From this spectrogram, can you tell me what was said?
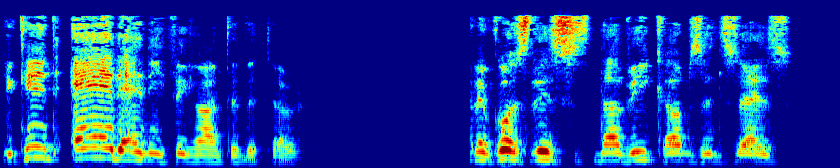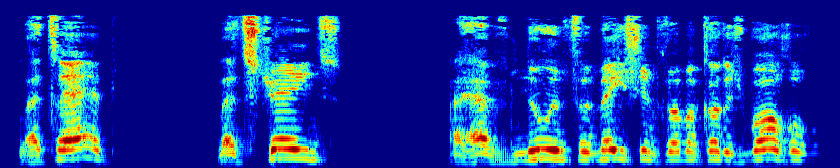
You can't add anything onto the Torah. And of course, this Navi comes and says, let's add, let's change. I have new information from a Kodesh Baruch Hu.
